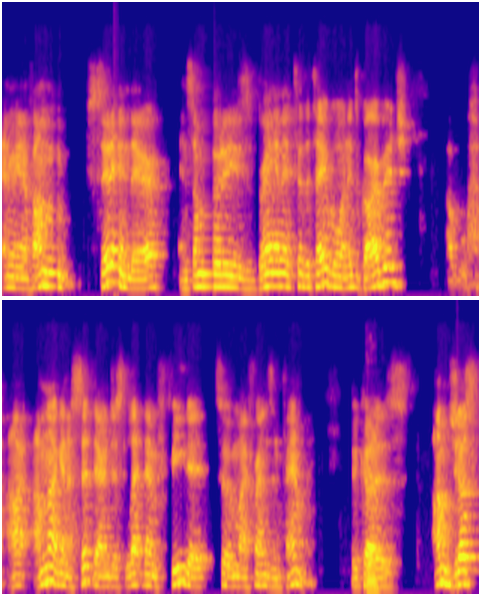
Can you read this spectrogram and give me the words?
I mean, if I'm sitting there and somebody's bringing it to the table and it's garbage, I, am not going to sit there and just let them feed it to my friends and family because yeah. I'm just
